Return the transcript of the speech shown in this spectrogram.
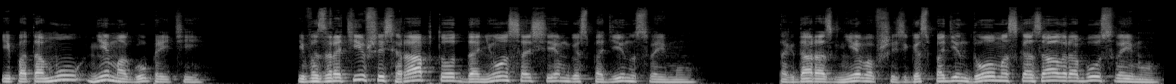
и потому не могу прийти». И, возвратившись, раб тот донес о сем господину своему. Тогда, разгневавшись, господин дома сказал рабу своему,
